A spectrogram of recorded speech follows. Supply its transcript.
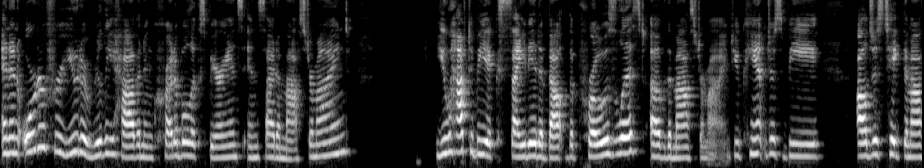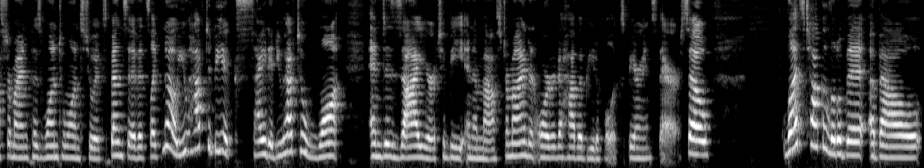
and in order for you to really have an incredible experience inside a mastermind, you have to be excited about the pros list of the mastermind. You can't just be, I'll just take the mastermind because one to one's too expensive. It's like, no, you have to be excited. You have to want and desire to be in a mastermind in order to have a beautiful experience there. So, let's talk a little bit about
